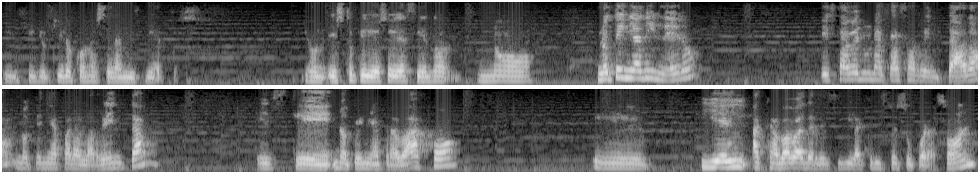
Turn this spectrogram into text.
y dije, yo quiero conocer a mis nietos. Yo, esto que yo estoy haciendo no, no tenía dinero, estaba en una casa rentada, no tenía para la renta, este, no tenía trabajo, eh, y él acababa de recibir a Cristo en su corazón.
